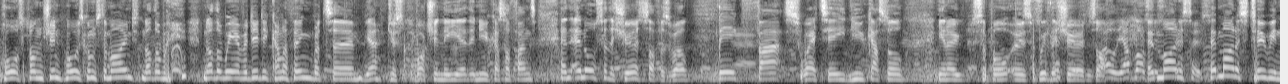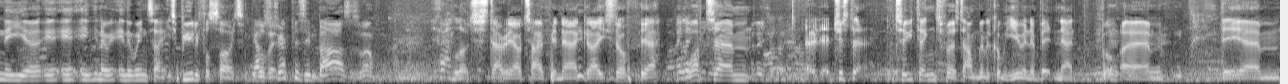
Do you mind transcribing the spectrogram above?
Horse punching always comes to mind. Not that we, not that we ever did it, kind of thing. But um, yeah, just watching the uh, the Newcastle fans and, and also the shirts off as well. Big, fat, sweaty Newcastle, you know, supporters with the shirts as well. off. You have lots at of minus at minus two in the uh, in, in, you know in the winter. It's a beautiful sight. You have Love it. strippers in bars as well. Loads of stereotyping there, great stuff. Yeah. What? Um, uh, just uh, two things first. I'm going to come at you in a bit, Ned. But um, the um,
